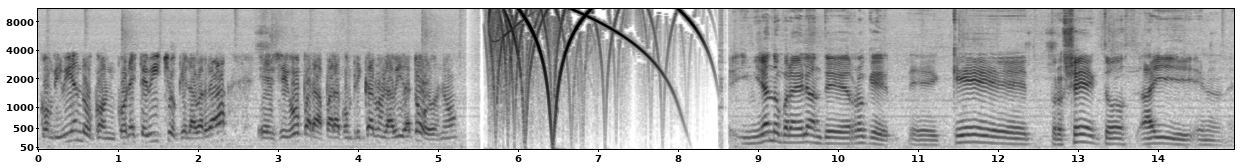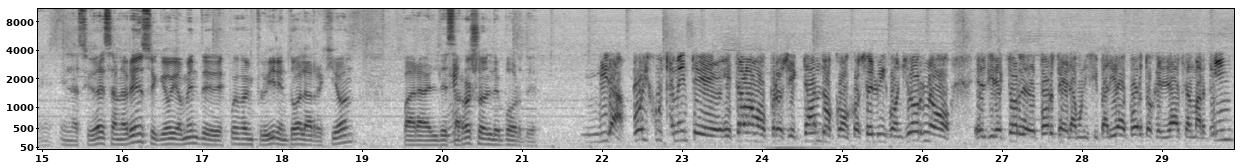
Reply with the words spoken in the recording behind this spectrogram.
conviviendo con, con este bicho que la verdad eh, llegó para, para complicarnos la vida a todos no y mirando para adelante, Roque, eh, ¿qué proyectos hay en, en, la ciudad de San Lorenzo y que obviamente después va a influir en toda la región para el desarrollo del deporte? Mira, hoy justamente estábamos proyectando con José Luis Bongiorno, el director de deporte de la Municipalidad de Puerto General San Martín.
